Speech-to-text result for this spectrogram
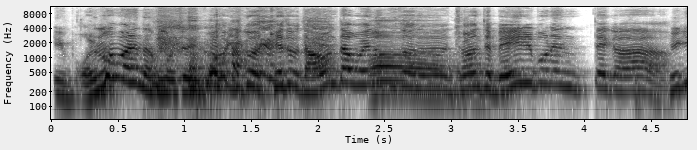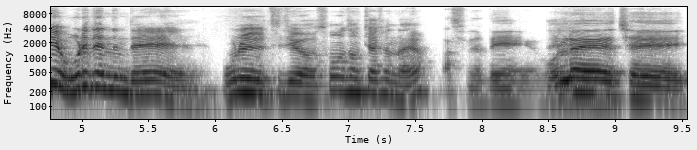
이거 얼마 만에 나온 거죠 이거? 이거 계속 나온다고 해놓고서는 아. 저한테 메일 보낸 때가 되게 오래됐는데 오늘 드디어 소원 성취하셨나요? 맞습니다. 네. 원래 제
